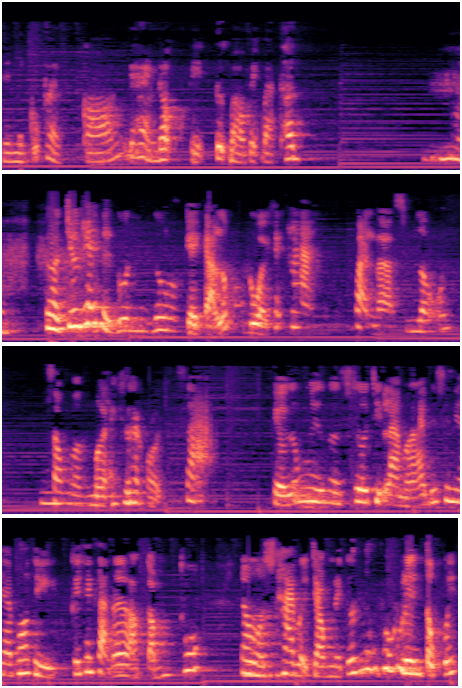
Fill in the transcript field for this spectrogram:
thì mình cũng phải có những cái hành động để tự bảo vệ bản thân. Rồi. Trước hết thì luôn luôn kể cả lúc đuổi khách hàng cũng phải là xin lỗi. Ừ. xong rồi mời anh ra khỏi khách sạn. Kiểu giống như là xưa chị làm ở IBC Airport thì cái khách sạn đây là cấm thuốc. Nhưng mà ừ. hai vợ chồng này cứ hút thuốc liên tục ấy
